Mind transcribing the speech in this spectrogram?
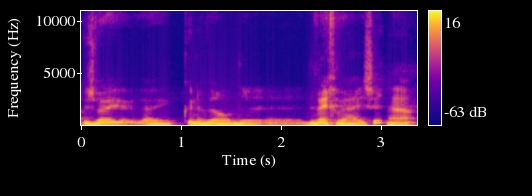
Dus wij, wij kunnen wel de, de weg wijzen. Ja.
